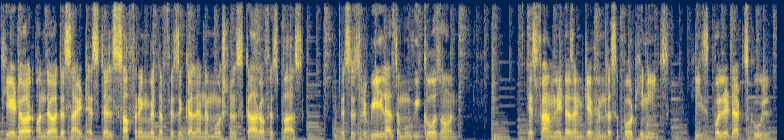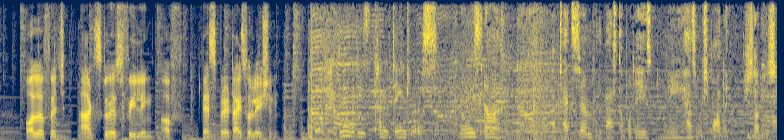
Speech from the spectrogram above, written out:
Theodore, on the other side, is still suffering with the physical and emotional scar of his past. This is revealed as the movie goes on. His family doesn't give him the support he needs. He's bullied at school, all of which adds to his feeling of desperate isolation. You know that he's kind of dangerous. No, he's not. I've texted him for the past couple days and he hasn't responded. He's not easy.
